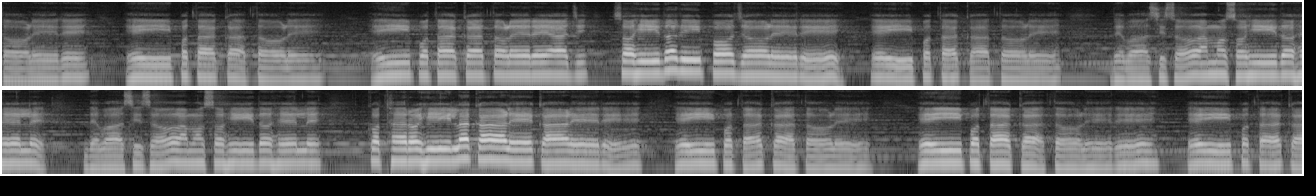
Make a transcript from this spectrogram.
ତଳେରେ ଏଇ ପତାକା ତଳେ ଏଇ ପତାକା ତଳେରେ ଆଜି ଶହୀଦ ଦୀପ ଜଳେରେ ଏଇ ପତାକା ତଳେ। ଦେବାଶିଷ ଆମ ଶହୀଦ ହେଲେ ଦେବାଶିଷ ଆମ ଶହୀଦ ହେଲେ କଥା ରହିଲା କାଳେ କାଳେରେ ଏଇ ପତାକା ତଳେ ଏଇ ପତାକା ତଳେରେ ଏଇ ପତାକା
